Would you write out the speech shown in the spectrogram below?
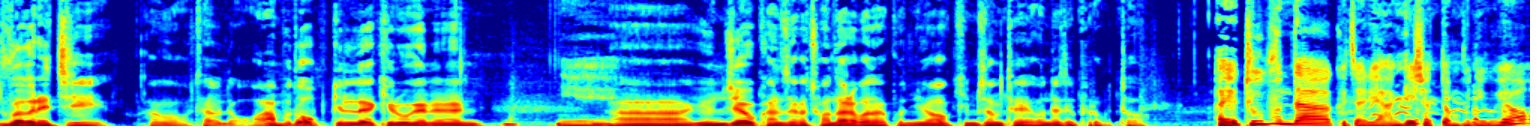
누가 그랬지 하고 찾았는데 아무도 없길래 기록에는 예. 아 윤재욱 간사가 전화를 받았군요. 김성태 원내대표로부터. 두분 다 그 자리에 안 계셨던 분이고요.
